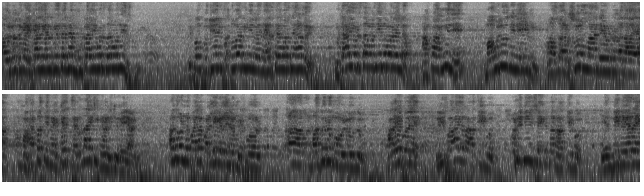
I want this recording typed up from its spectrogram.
മൗലൂദ് കഴിക്കാതെ എനിക്ക് തന്നെ മുട്ടായി കൊടുത്താൽ മതി. ഇപ്പൊ പുതിയൊരു ഫത്വ ഇറങ്ങിയില്ലേ നേരത്തെ പറഞ്ഞ ആൾ. മുട്ടായി കൊടുത്താൽ മതി എന്ന് പറയല്ലോ. അപ്പൊ അങ്ങനെ മൗലൂദിനെയും റസൂലുള്ളാന്റെയോടുള്ളതായ മഹത്വത്തിനൊക്കെ ചെറുതാക്കി കാണിക്കുകയാണ്. അതുകൊണ്ട് പല പള്ളികളിലും ഇപ്പോൾ മധുര മൗലൂദും അതേപോലെ എന്തിനേറെ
